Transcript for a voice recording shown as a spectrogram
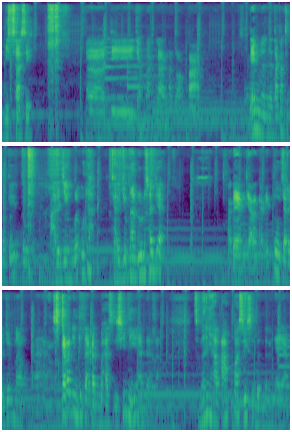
bisa sih uh, digambarkan atau apa? Ada yang menyatakan seperti itu. Ada yang bilang udah cari jurnal dulu saja. Ada yang menyarankan itu cari jurnal. Nah sekarang yang kita akan bahas di sini adalah sebenarnya hal apa sih sebenarnya yang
